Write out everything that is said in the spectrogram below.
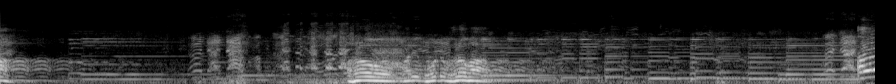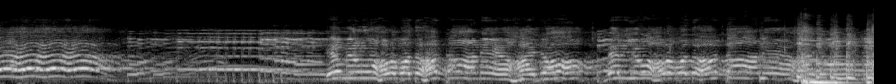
માં હલો મારી ભોટ ભરો બાપ. એ મેળો હળવદ હટાને હાજો મેરિયો હળવદ હટાને હાજો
